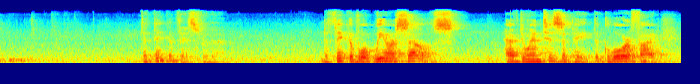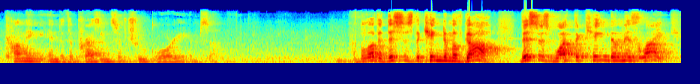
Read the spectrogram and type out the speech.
to think of this for them. To think of what we ourselves have to anticipate the glorified coming into the presence of true glory Himself. Beloved, this is the kingdom of God. This is what the kingdom is like.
